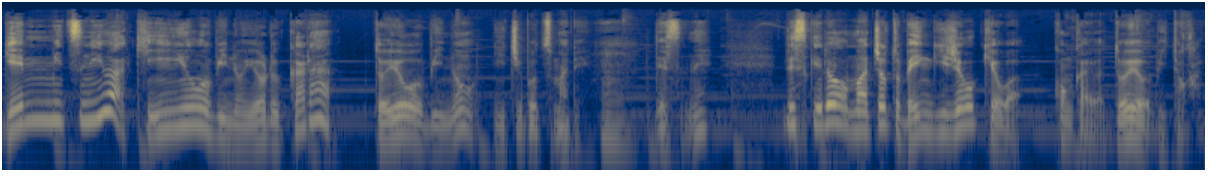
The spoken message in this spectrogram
厳密には金曜日の夜から土曜日の日没までうん。ですね。ですけど、まあちょっと便宜上今日は今回は土曜日とか、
